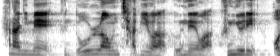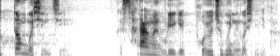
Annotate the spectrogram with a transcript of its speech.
하나님의 그 놀라운 자비와 은혜와 긍휼이 어떤 것인지 그 사랑을 우리에게 보여주고 있는 것입니다.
